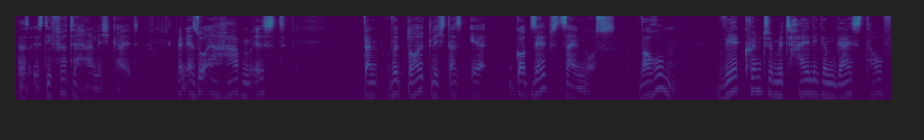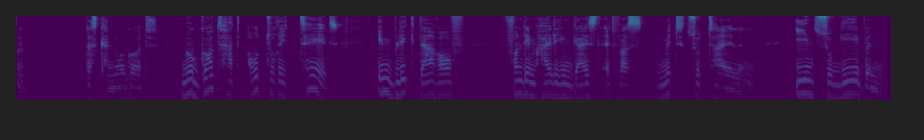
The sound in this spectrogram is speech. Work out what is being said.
Das ist die vierte Herrlichkeit. Wenn er so erhaben ist, dann wird deutlich, dass er Gott selbst sein muss. Warum? Wer könnte mit Heiligem Geist taufen? Das kann nur Gott. Nur Gott hat Autorität im Blick darauf, von dem Heiligen Geist etwas mitzuteilen, ihn zu geben,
